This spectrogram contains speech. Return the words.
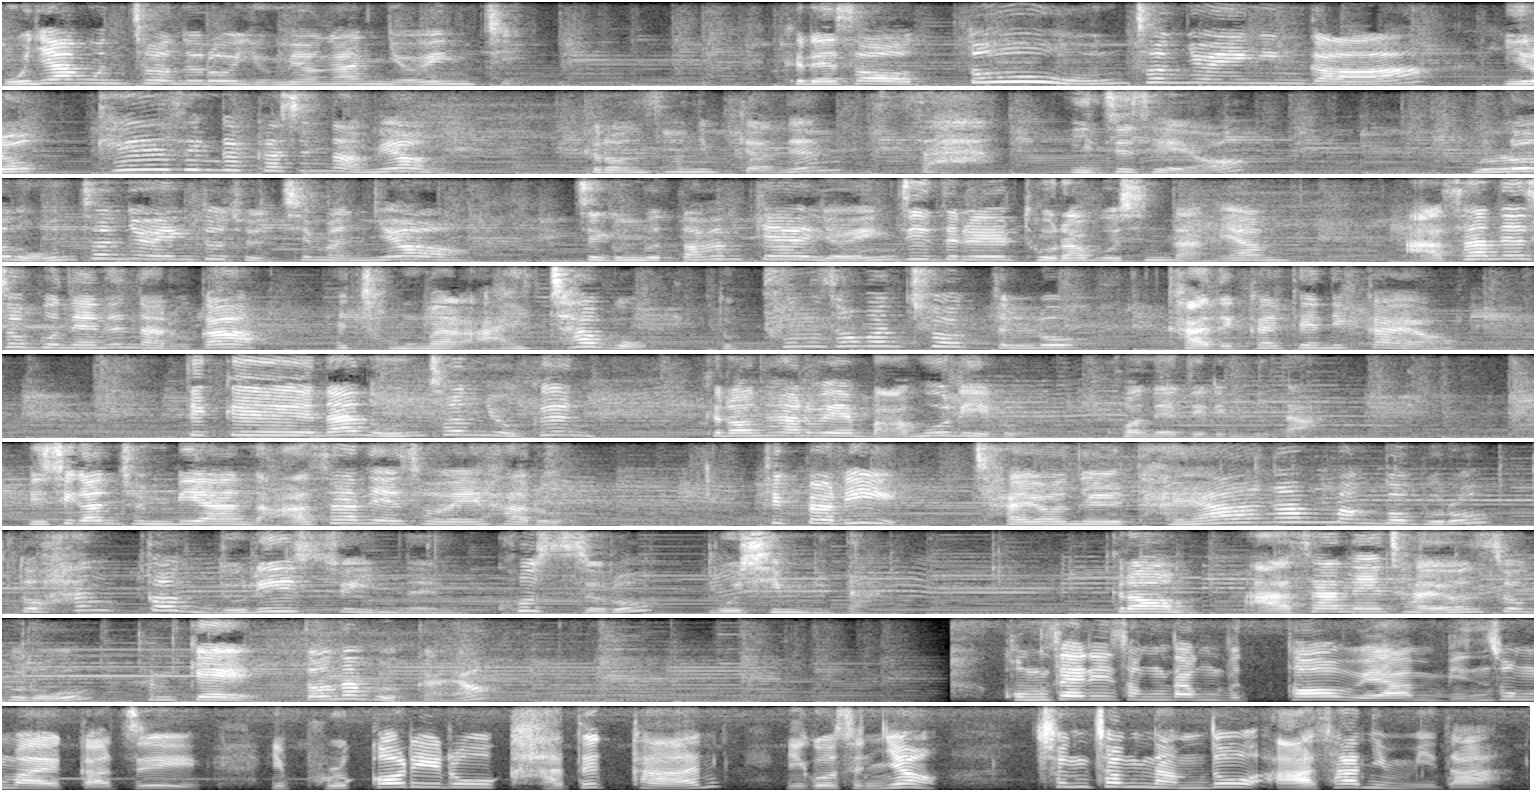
온양온천으로 유명한 여행지. 그래서 또 온천 여행인가? 이렇게 생각하신다면 그런 선입견은 싹 잊으세요. 물론 온천 여행도 좋지만요. 지금부터 함께할 여행지들을 돌아보신다면 아산에서 보내는 하루가 정말 알차고 또 풍성한 추억들로 가득할 테니까요. 뜨끈한 온천욕은 그런 하루의 마무리로 권해드립니다. 이 시간 준비한 아산에서의 하루. 특별히 자연을 다양한 방법으로 또 한껏 누릴 수 있는 코스로 모십니다. 그럼 아산의 자연 속으로 함께 떠나볼까요? 공세리 성당부터 외암 민속마을까지 이 볼거리로 가득한 이곳은요 충청남도 아산입니다.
